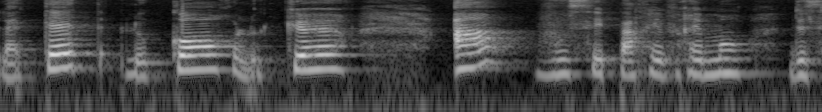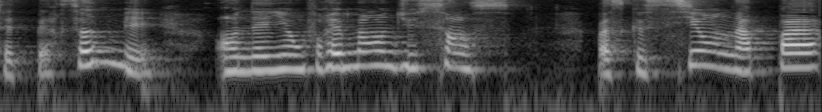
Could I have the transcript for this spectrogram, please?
la tête, le corps, le cœur, à vous séparer vraiment de cette personne, mais en ayant vraiment du sens. Parce que si on n'a pas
